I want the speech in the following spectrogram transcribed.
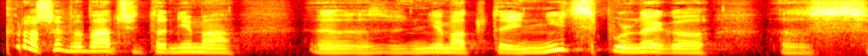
proszę wybaczyć, to nie ma, e, nie ma tutaj nic wspólnego z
